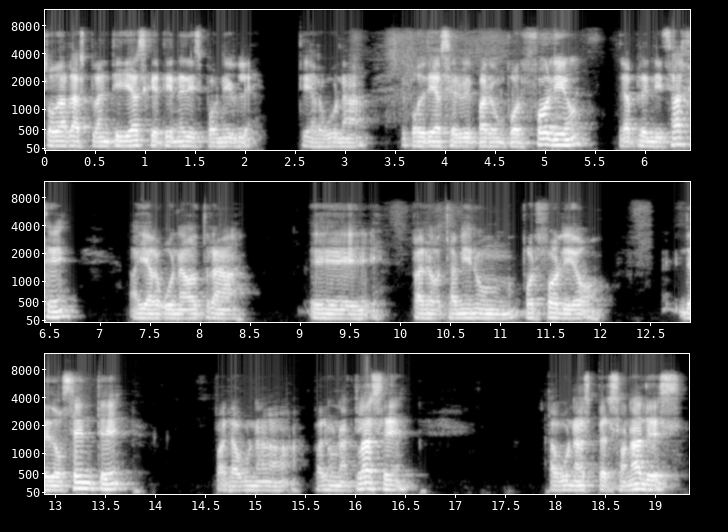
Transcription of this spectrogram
todas las plantillas que tiene disponible. Tiene alguna que podría servir para un portfolio de aprendizaje, hay alguna otra, eh, para también un portfolio de docente, para una, para una clase, algunas personales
